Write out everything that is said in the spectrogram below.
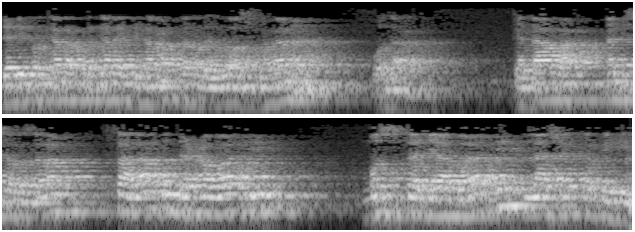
dari perkara-perkara yang diharapkan oleh Allah Subhanahu wa taala. Kata apa? Nabi wasallam, "Salatu da'awatin mustajabatin la syakka fihi."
